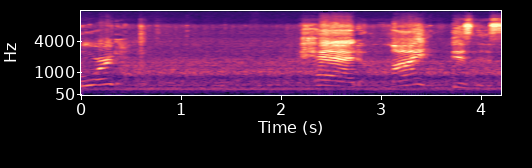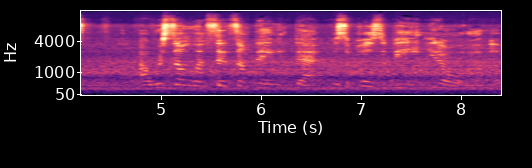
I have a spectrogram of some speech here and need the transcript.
Lord had my business uh, where someone said something that was supposed to be, you know, uh, uh,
